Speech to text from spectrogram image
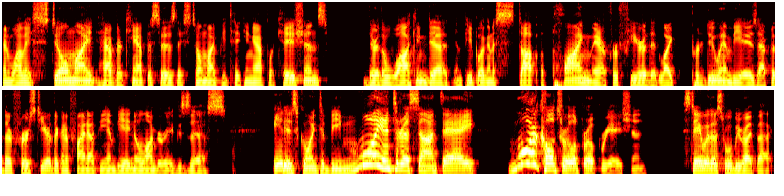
And while they still might have their campuses, they still might be taking applications, they're the walking dead. And people are going to stop applying there for fear that, like Purdue MBAs, after their first year, they're going to find out the MBA no longer exists. It is going to be muy interesante, more cultural appropriation. Stay with us. We'll be right back.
